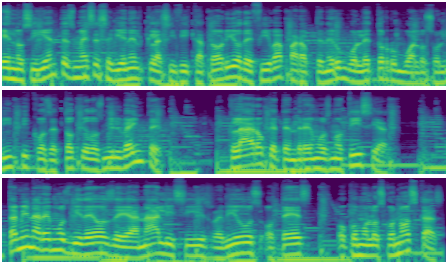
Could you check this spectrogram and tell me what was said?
en los siguientes meses se viene el clasificatorio de FIBA para obtener un boleto rumbo a los Olímpicos de Tokio 2020. Claro que tendremos noticias. También haremos videos de análisis, reviews o test o como los conozcas.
